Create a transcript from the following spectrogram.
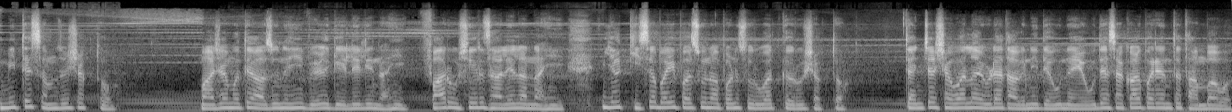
मी ते समजू शकतो. माझ्या मते अजूनही वेळ गेलेली नाही फार उशीर झालेला नाही. या किसाबाईपासून आपण सुरुवात करू शकतो. त्यांच्या शवाला एवढ्यात अग्नी देऊ नये उद्या सकाळपर्यंत थांबावं.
